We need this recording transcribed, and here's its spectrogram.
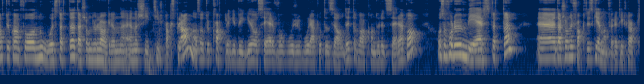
At du kan få noe støtte dersom du lager en energitiltaksplan. Altså at du kartlegger bygget og ser hvor, hvor, er potensialet ditt, og hva kan du redusere på. Og så får du mer støtte eh, dersom du faktisk gjennomfører tiltak.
